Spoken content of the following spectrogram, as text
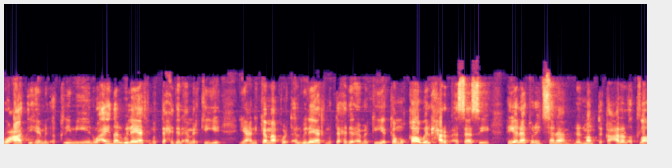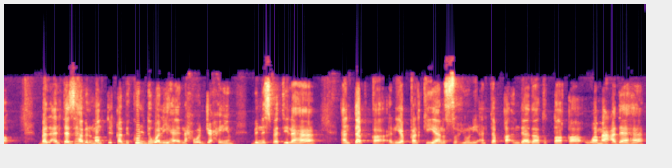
رعاتهم الإقليميين وأيضا الولايات المتحدة الأمريكية. يعني كما قلت الولايات المتحدة الأمريكية كمقاول حرب أساسي هي لا تريد سلام للمنطقة على الإطلاق بل أن تذهب المنطقة بكل دولها نحو الجحيم بالنسبة لها أن تبقى أن يبقى الكيان الصهيوني أن تبقى إمدادات الطاقة وما عداها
